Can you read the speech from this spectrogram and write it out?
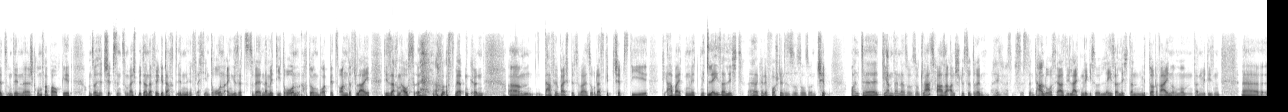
es um den äh, Stromverbrauch geht. Und solche Chips sind zum Beispiel dann dafür gedacht, in, vielleicht in Drohnen eingesetzt zu werden, damit die Drohnen, Achtung, Wortbits on the fly, die Sachen aus, äh, auswerten können. Ähm, dafür beispielsweise. Oder es gibt Chips, die, die arbeiten mit, mit Laserlicht. Ja, da könnt ihr vorstellen, das ist so, so, so ein Chip. Und äh, die haben dann da so, so Glasfaseranschlüsse drin. Was, was ist denn da los? Ja, sie leiten wirklich so Laserlicht dann mit dort rein, um, um dann mit diesen äh,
